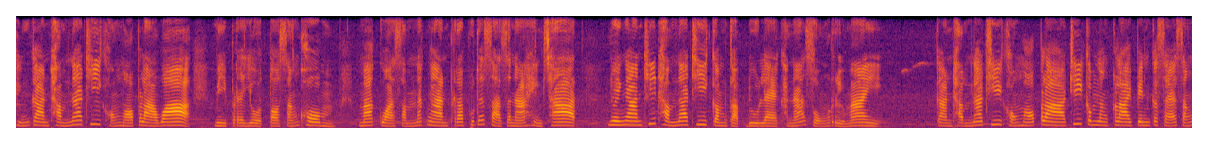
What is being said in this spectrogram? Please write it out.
ถึงการทำหน้าที่ของหมอปลาว่า มีประโยชน์ต่อสังคม มากกว่าสำนักงานพระพุทธศาสนาแห่งชาติ หน่วยงานที่ทำหน้าที่กำกับดูแลคณะสงฆ์หรือไม่ การทำหน้าที่ของหมอปลาที่กำลังกลายเป็นกระแสสัง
